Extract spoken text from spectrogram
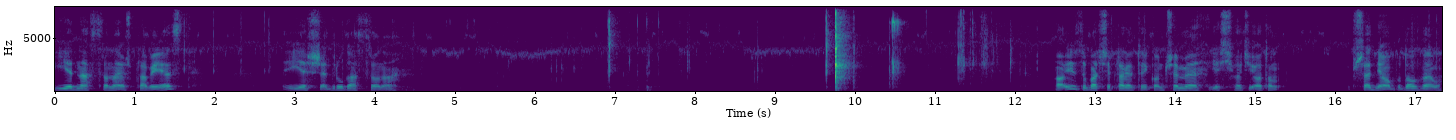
Jedna strona już prawie jest. I jeszcze druga strona. O i zobaczcie, prawie tutaj kończymy, jeśli chodzi o tą przednią obudowę.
